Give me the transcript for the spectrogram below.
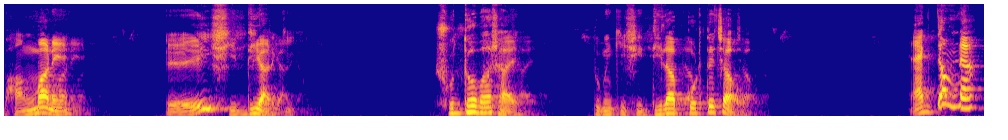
ভাং মানে এই সিদ্ধি আর কি। শুদ্ধ ভাষায় তুমি কি সিদ্ধি লাভ করতে চাও? একদম না।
